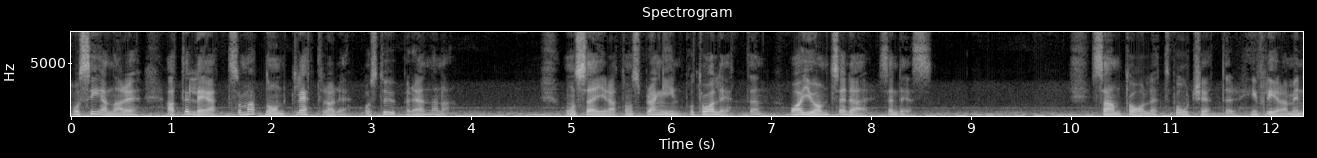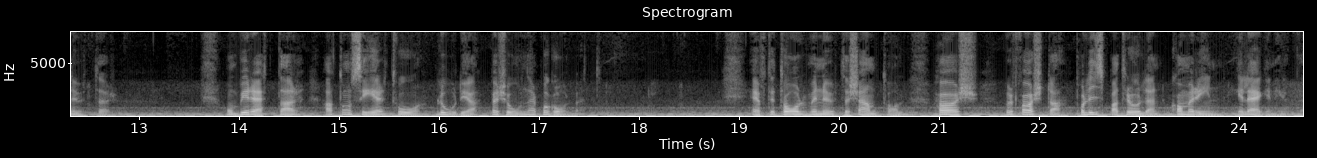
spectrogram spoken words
och senare att det lät som att någon klättrade på stuprännorna. Hon säger att de sprang in på toaletten och har gömt sig där sedan dess. Samtalet fortsätter i flera minuter. Hon berättar att hon ser två blodiga personer på golvet. Efter 12 minuters samtal hörs hur första polispatrullen kommer in i lägenheten.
